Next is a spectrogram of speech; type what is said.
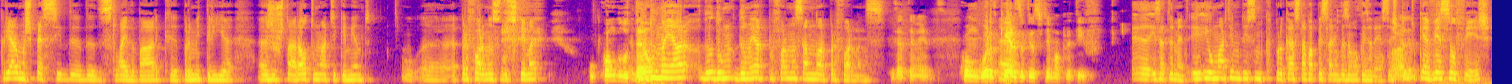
criar uma espécie de, de, de, slide bar que permitiria ajustar automaticamente a performance do sistema o quão glutão. Do, do maior, do, do, do, maior performance à menor performance. Exatamente. Quão gordo queres uh, o teu sistema operativo. Uh, exatamente. E, e, o Martin disse-me que por acaso estava a pensar em fazer uma coisa dessas. Olha. Portanto, quer ver se ele fez.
